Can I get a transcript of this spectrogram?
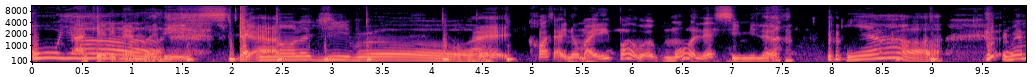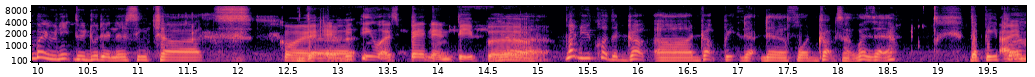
Oh yeah, I can remember this. Yeah. Technology, bro. Because I know my report were more or less similar. Yeah. Remember, you need to do the nursing charts. Correct. The- Everything was pen and paper. yeah. What do you call the drug? Uh, drug the, the for drugs. Uh, what is that? Uh? The paper. I'm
